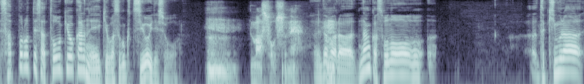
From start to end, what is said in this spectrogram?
札幌ってさ、東京からの影響がすごく強いでしょ？うん。まあそうですね。だから、なんかその、木村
